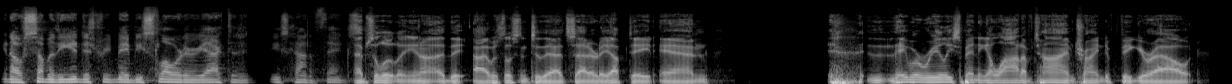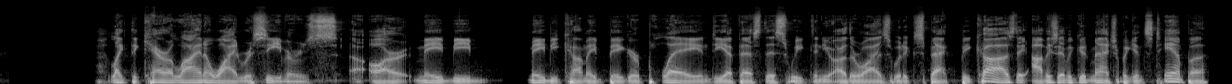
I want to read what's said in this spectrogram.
you know, some of the industry may be slower to react to these kind of things. Absolutely. You know, the, I was listening to that Saturday update, and they were really spending a lot of time trying to figure out like the Carolina wide receivers uh, are maybe may become a bigger play in DFS this week than you otherwise would expect because they obviously have a good matchup against Tampa.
